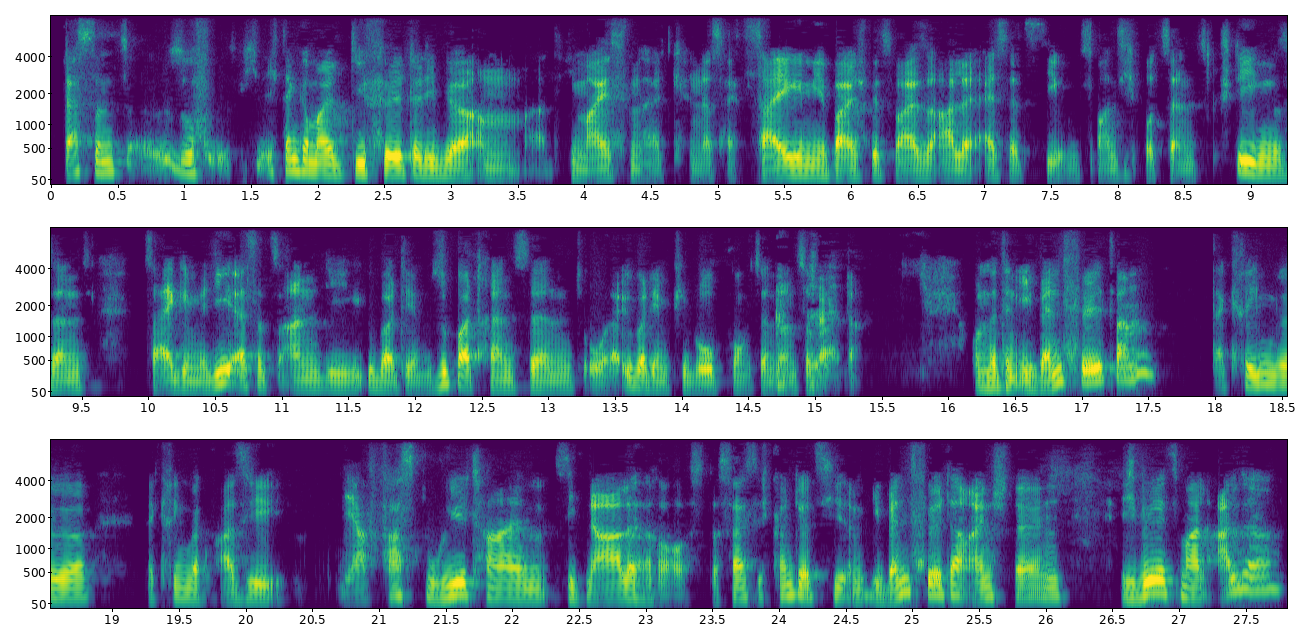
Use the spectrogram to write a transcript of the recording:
das sind so, ich, denke mal, die Filter, die wir am, die meisten halt kennen. Das heißt, zeige mir beispielsweise alle Assets, die um 20 Prozent gestiegen sind. Zeige mir die Assets an, die über dem Supertrend sind oder über dem Pivotpunkt sind und so weiter. Und mit den Event-Filtern, da kriegen wir, da kriegen wir quasi ja fast Realtime Signale heraus. Das heißt, ich könnte jetzt hier im Event-Filter einstellen, ich will jetzt mal alle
